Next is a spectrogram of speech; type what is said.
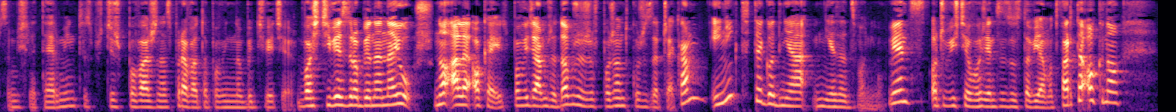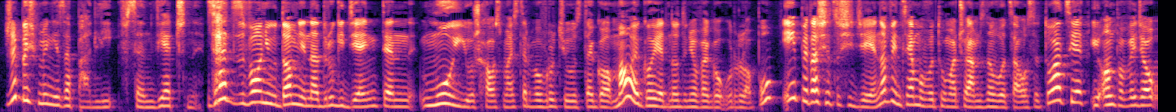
Co myślę, termin? To jest przecież poważna sprawa, to powinno być, wiecie, właściwie zrobione na już. No ale okej, okay, powiedziałam, że dobrze, że w porządku, że zaczekam i nikt tego dnia nie zadzwonił. Więc oczywiście w łazience zostawiłam otwarte okno, żebyśmy nie zapadli w sen wieczny. Zadzwonił do mnie na drugi dzień ten mój już hausmeister, bo wrócił z tego małego jednodniowego urlopu i pyta się, co się dzieje. No więc ja mu wytłumaczyłam znowu całą sytuację i on powiedział,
